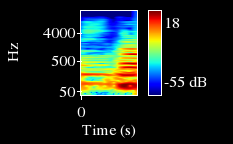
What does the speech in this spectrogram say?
catch the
